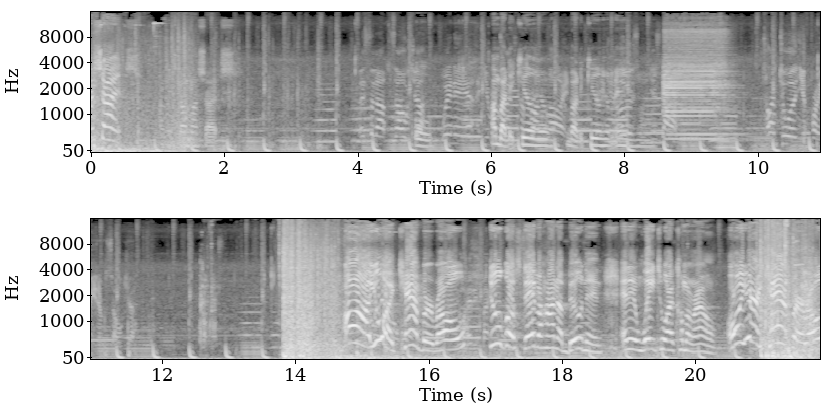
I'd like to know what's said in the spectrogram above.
My shots. I missed all my shots. Up, oh. I'm about to kill him. I'm about to kill him and his mom. Time to earn your freedom, soldier. Oh, you a camper, bro. Dude go stay behind a building and then wait till I come around. Oh, you're a camper, bro.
